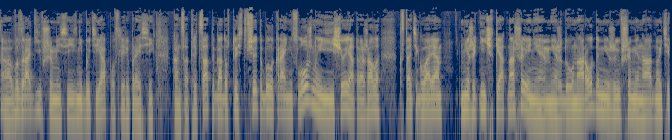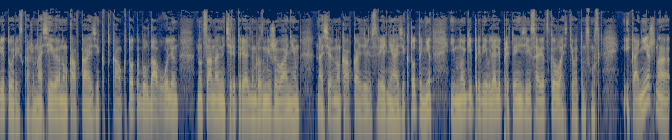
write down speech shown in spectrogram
а, возродившимися из небытия после репрессий конца 30-х годов. То есть все это было крайне сложно и еще и отражало, кстати говоря, межэтнические отношения между народами, жившими на одной территории, скажем, на Северном Кавказе. Кто-то был доволен национально-территориальным размежеванием на Северном Кавказе или в Средней Азии, кто-то нет. И многие предъявляли претензии советской власти в этом смысле. И, конечно,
